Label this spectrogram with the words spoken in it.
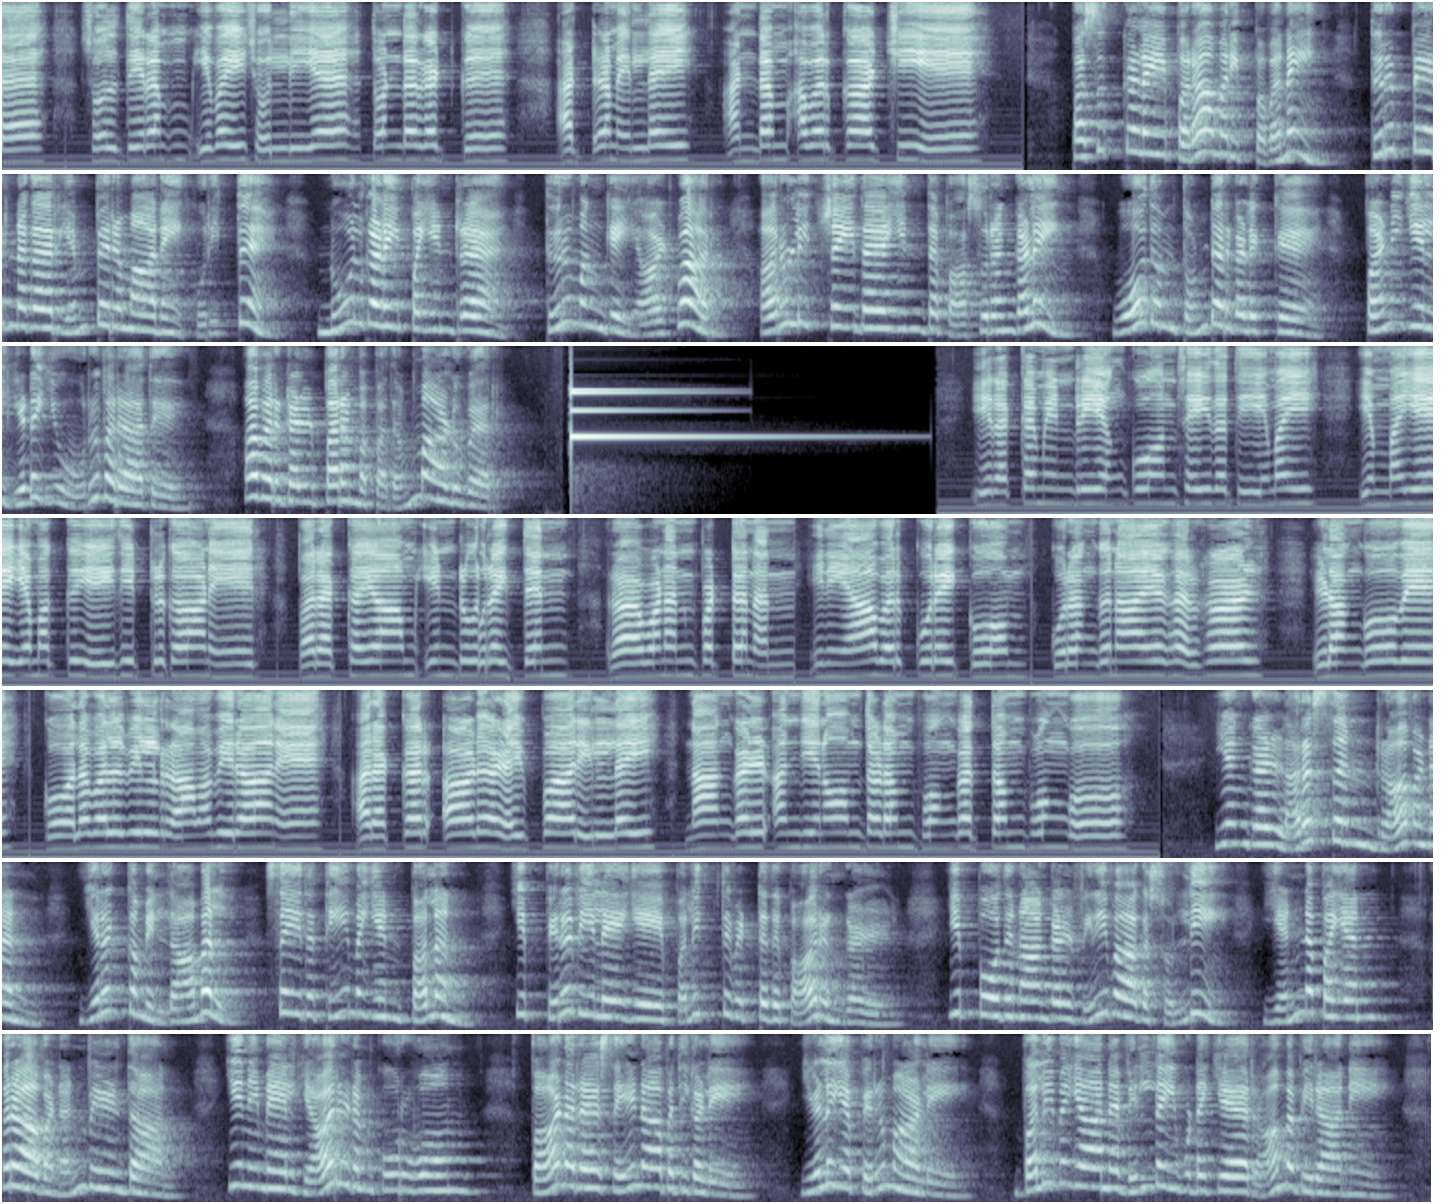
சொல்திறம் இவை சொல்லிய தொண்டர்கட்கு அற்றமில்லை அண்டம் அவர் காட்சியே. பசுக்களை பராமரிப்பவனை திருப்பேர் நகர் எம்பெருமானை குறித்து நூல்களை பயின்ற திருமங்கை ஆழ்வார் அருளிச் செய்த இந்த பாசுரங்களை ஓதும் தொண்டர்களுக்கு பணியில் இடையூறு வராது. அவர்கள் பரமபதம் ஆளுவர். இரக்கமின்றி எங்கோன் செய்த தீமை இம்மையே எமக்கு எய்திற்று காணேர். பறக்கையாம் இன்று உரைத்தென் ராவணன் பட்டனன் இனியாவர் குறைக்கோம் குரங்கு நாயகர்கள் இளங்கோவே கோலவல்வில் ராமபிரானே அரக்கர் ஆடு அழைப்பார் இல்லை. நாங்கள் அஞ்சினோம் தடம் பொங்கத்தம் பொங்கோ. எங்கள் அரசன் ராவணன் இரக்கமில்லாமல் செய்த தீமையின் பலன் இப்பிறவியிலேயே பலித்துவிட்டது பாருங்கள். இப்போது நாங்கள் விரிவாக சொல்லி என்ன பயன்? ராவணன் வீழ்ந்தான். இனிமேல் யாரிடம் கூறுவோம்? வானர சேனாபதிகளே இளைய பெருமாளே வலிமையான வில்லை உடைய ராமபிரானே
